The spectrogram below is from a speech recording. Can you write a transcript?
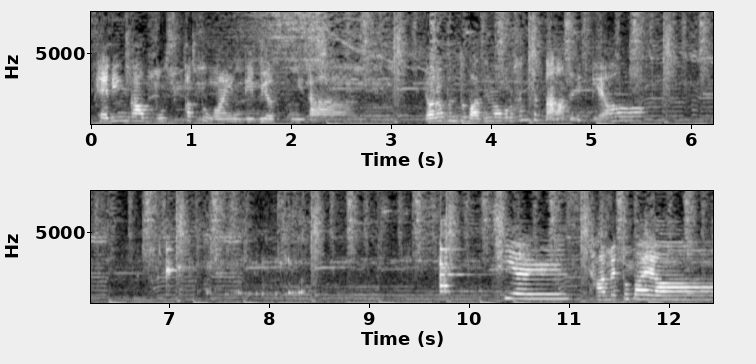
베링거 모스카토 와인 리뷰였습니다. 여러분도 마지막으로 한 잔 따라드릴게요. 다음에 또 봐요.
